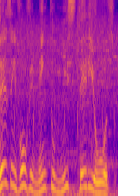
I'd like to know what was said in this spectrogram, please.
Desenvolvimento misterioso.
